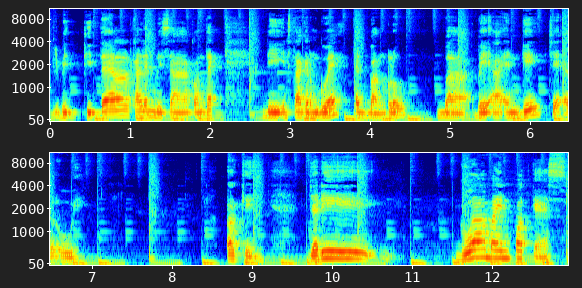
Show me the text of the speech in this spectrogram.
lebih detail kalian bisa kontak di Instagram gue @bangklo b a n g c l o w. Oke jadi gue main podcast.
